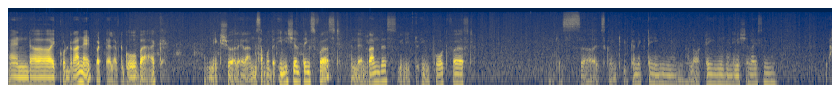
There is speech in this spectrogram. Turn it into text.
and I could run it, but I'll have to go back and make sure I run some of the initial things first, and then run this. We need to import first. Uh, it's going to be connecting and allotting and initializing. Yeah,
